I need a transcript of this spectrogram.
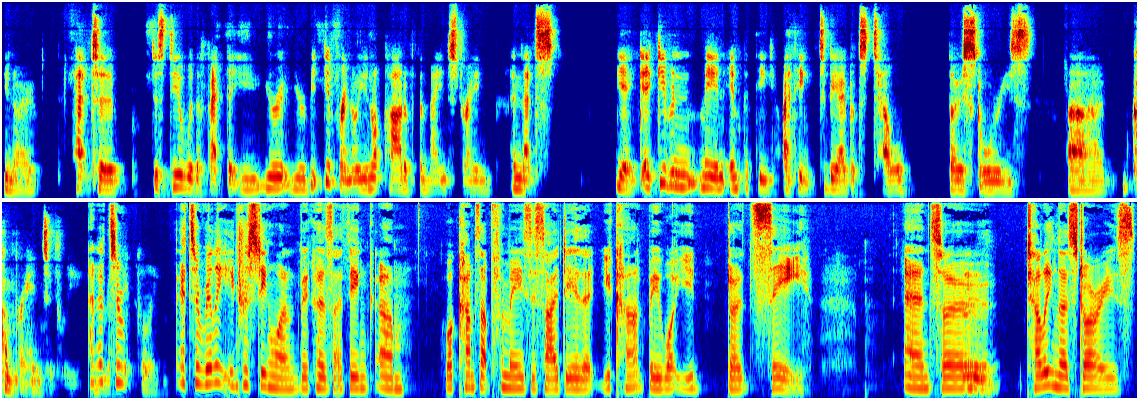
you know, had to just deal with the fact that you you're you're a bit different or you're not part of the mainstream. And that's yeah, given me an empathy, I think, to be able to tell those stories uh, comprehensively and, and it's a it's a really interesting one because I think um, what comes up for me is this idea that you can't be what you don't see, and so mm telling those stories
